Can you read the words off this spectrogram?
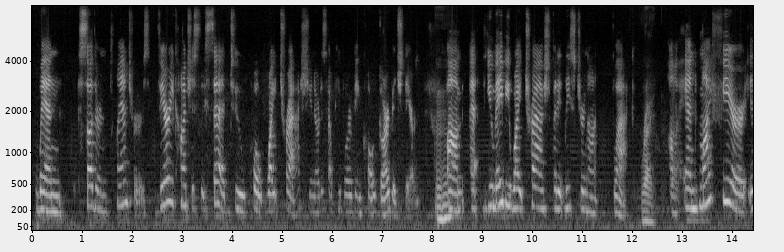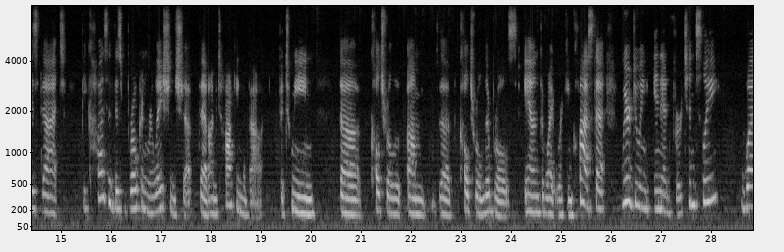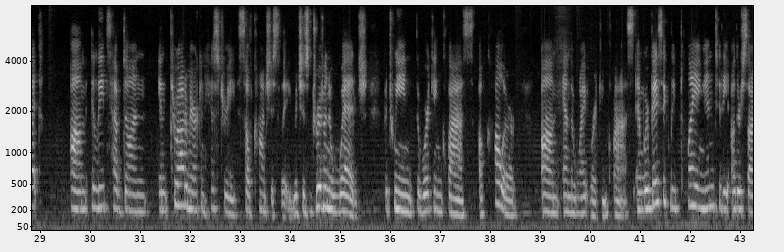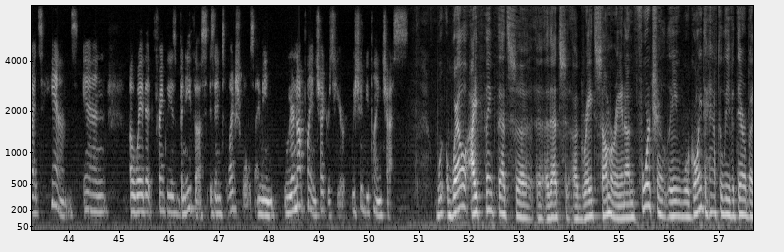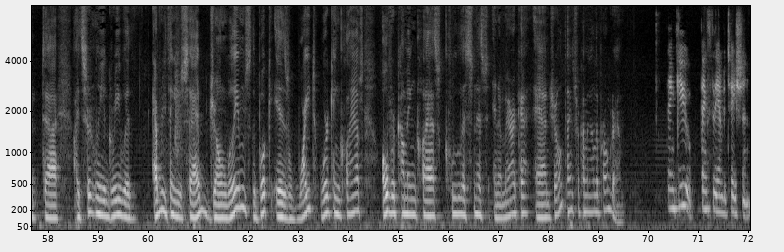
when Southern planters very consciously said to quote white trash. You notice how people are being called garbage there. Mm-hmm. Um, you may be white trash, but at least you're not black. Right. Uh, and my fear is that because of this broken relationship that I'm talking about between the cultural um, the cultural liberals and the white working class, that we're doing inadvertently what um, elites have done in throughout American history self-consciously, which has driven a wedge between the working class of color um, and the white working class. And we're basically playing into the other side's hands in a way that, frankly, is beneath us as intellectuals. I mean, we're not playing checkers here. We should be playing chess. Well, I think that's a, that's a great summary, and unfortunately, we're going to have to leave it there. But uh, I certainly agree with everything you said. Joan Williams, the book is White Working Class Overcoming Class Cluelessness in America. And Joan, thanks for coming on the program. Thank you. Thanks for the invitation.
